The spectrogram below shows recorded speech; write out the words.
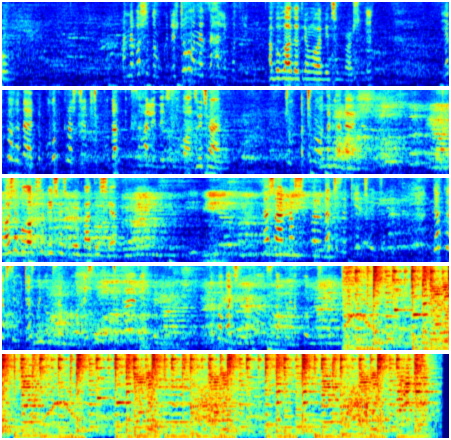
А на вашу думку, для чого вони взагалі потрібні? Аби влада отримала більше грошей. Як ви гадаєте, було б краще, якщо податки взагалі не існували? Звичайно. Чому, а чому ви так гадаєте? Можна було б собі щось придбати ще. На жаль, наша передача закінчується. Дякую всім учасникам за корисні і цікаві відповіді.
